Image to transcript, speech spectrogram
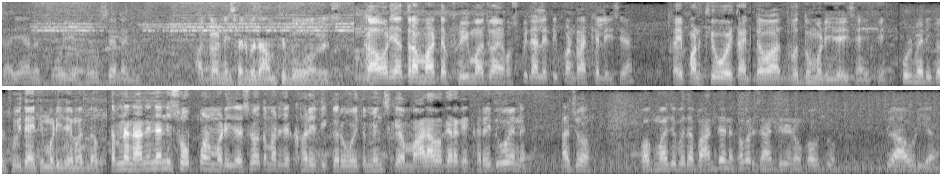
જઈએ ને જોઈએ, હું છે ને આગળની સાઈડ બધા આમથી બહુ આવે છે. કાવડ યાત્રા માટે ફ્રીમાં જો હોસ્પિટાલિટી પણ રાખેલી છે. કંઈ પણ થયું હોય ત્યાંથી દવા બધું મળી જાય છે અહીંથી. ફૂલ મેડિકલ સુવિધા અહીંથી મળી જાય મતલબ. તમને નાની નાની શોપ પણ મળી જશે તમારે જે ખરીદી કરવું હોય તો મીન્સ કે માળા વગેરે કંઈ ખરીદવું હોય ને? આ જો પગમાં જે બધા બાંધે ને, ખબર ઝાંઝરીનું કહું છું. જો આવડિયા.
